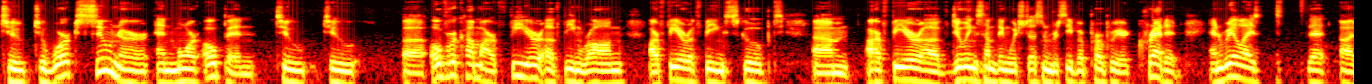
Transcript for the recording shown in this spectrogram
to to work sooner and more open to to uh, overcome our fear of being wrong, our fear of being scooped, um, our fear of doing something which doesn't receive appropriate credit, and realize that uh,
